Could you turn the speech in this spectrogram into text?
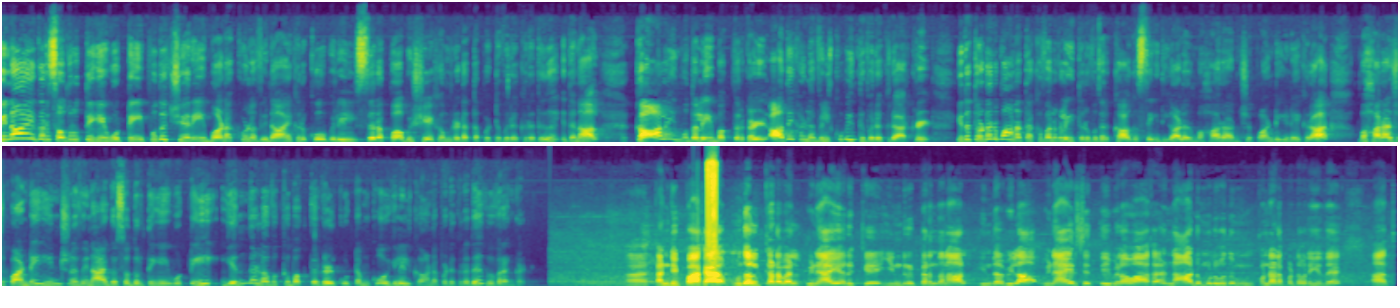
விநாயகர் சதுர்த்தியை ஒட்டி புதுச்சேரி வடக்குள விநாயகர் கோவிலில் சிறப்பு அபிஷேகம் நடத்தப்பட்டு வருகிறது. இதனால் காலை முதலே பக்தர்கள் அதிக அளவில் குவிந்து வருகிறார்கள். இது தொடர்பான தகவல்களை தருவதற்காக செய்தியாளர் மகாராஜ பாண்டி இணைகிறார். மகாராஜ பாண்டி இன்று விநாயகர் சதுர்த்தியை ஒட்டி எந்த அளவுக்கு பக்தர்கள் கூட்டம் கோயிலில் காணப்படுகிறது? விவரங்கள். கண்டிப்பாக முதல் கடவுள் விநாயகருக்கு இன்று பிறந்த நாள். இந்த விழா விநாயகர் சதுர்த்தி விழாவாக நாடு முழுவதும் கொண்டாடப்பட்டு வருகிறது.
